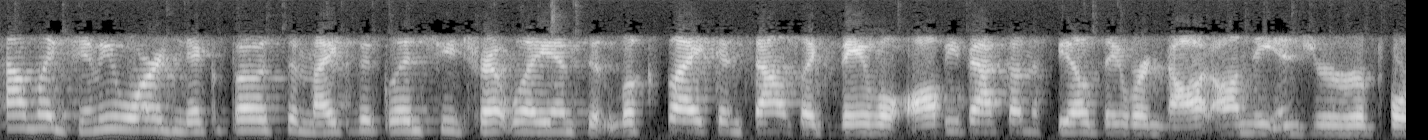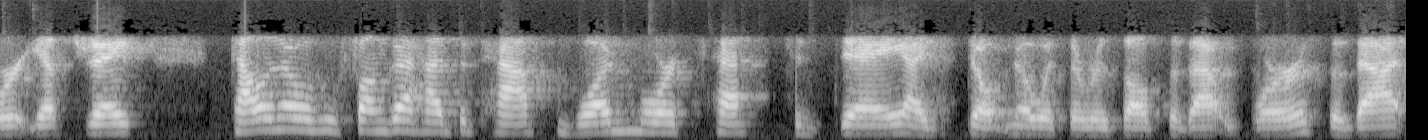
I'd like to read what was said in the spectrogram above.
sound like Jimmy Ward, Nick Bosa, Mike McGlinchey, Trent Williams. It looks like and sounds like they will all be back on the field. They were not on the injury report yesterday. Talanoa Hufanga had to pass one more test today. I don't know what the results of that were, so that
